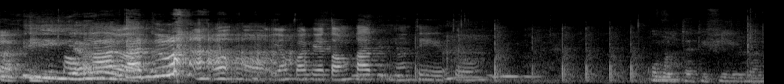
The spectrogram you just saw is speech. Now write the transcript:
nggak? Iya. Tongkatan tuh. Oh, oh, yang pakai tongkat nanti itu. Kok malah jadi viral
